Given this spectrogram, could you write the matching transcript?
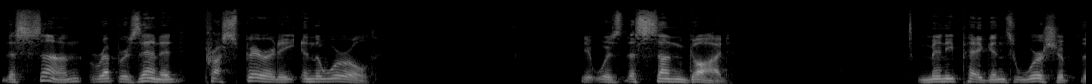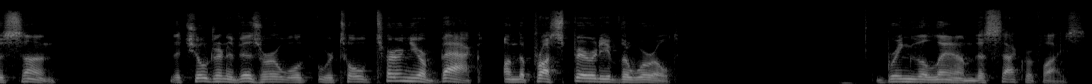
the sun represented prosperity in the world. It was the sun god. Many pagans worshiped the sun. The children of Israel were told, Turn your back on the prosperity of the world. Bring the lamb, the sacrifice.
